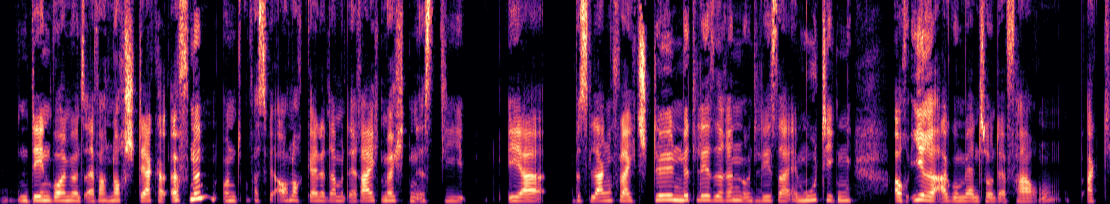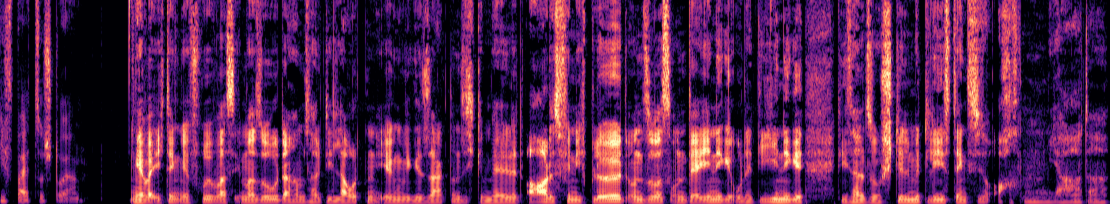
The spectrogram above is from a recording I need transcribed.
Den wollen wir uns einfach noch stärker öffnen. Und was wir auch noch gerne damit erreichen möchten, ist die eher bislang vielleicht stillen Mitleserinnen und Leser ermutigen, auch ihre Argumente und Erfahrungen aktiv beizusteuern. Ja, weil ich denke mir, früher war es immer so, da haben es halt die Lauten irgendwie gesagt und sich gemeldet, oh, das finde ich blöd und sowas. Und derjenige oder diejenige, die es halt so still mitliest, denkt sich so, ach, hm, ja, da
